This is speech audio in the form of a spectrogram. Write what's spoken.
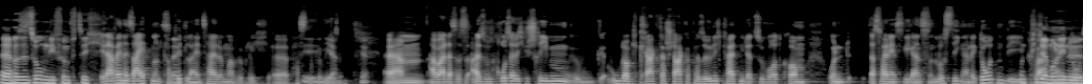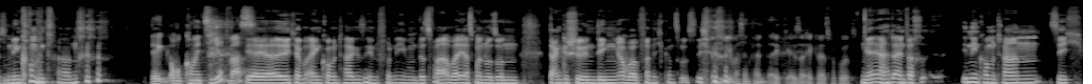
Äh, sind so um die 50. Ja, da wäre eine Seiten- und. Kapiteleinteilung mal wirklich äh, passend Äh, ja, gewesen. ja. Ähm, aber das ist also großartig geschrieben, unglaublich charakterstarke Persönlichkeiten, die da zu Wort kommen. Und das waren jetzt die ganzen lustigen Anekdoten. Die Und Peter Molyneux in den Kommentaren. Der kommentiert was? ja, ja, ich habe einen Kommentar gesehen von ihm. Das war aber erstmal nur so ein Dankeschön-Ding, aber fand ich ganz lustig. Wie, was denn für ein, also, erklär das mal kurz. Ja, er hat einfach in den Kommentaren sich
